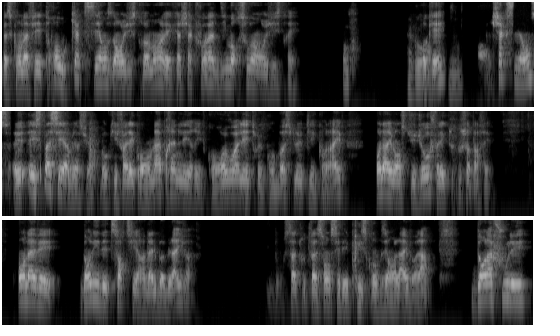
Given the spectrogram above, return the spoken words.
parce qu'on a fait trois ou quatre séances d'enregistrement avec à chaque fois 10 morceaux à enregistrer. Ok mmh. Chaque séance, et, espacée hein, bien sûr. Donc il fallait qu'on apprenne les riffs, qu'on revoie les trucs, qu'on bosse le clic, qu'on arrive. On arrive en studio, il fallait que tout soit parfait. On avait dans l'idée de sortir un album live. Donc ça, de toute façon, c'est des prises qu'on faisait en live, voilà. Dans la foulée,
